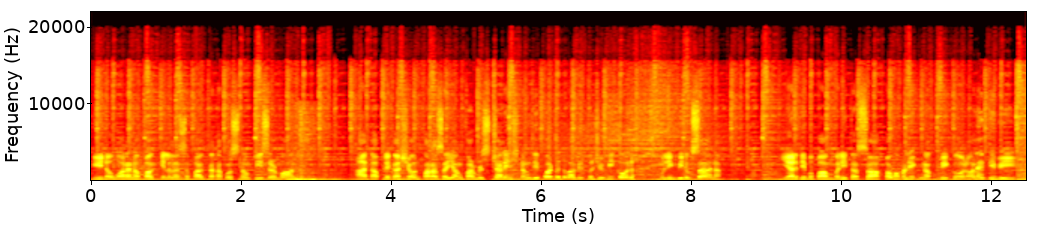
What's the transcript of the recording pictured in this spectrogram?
ginawaran ng pagkilala sa pagtatapos ng Peace Month. At aplikasyon para sa Young Farmers Challenge ng Department of Agriculture Bicol muling binuksan. Yan iba pa ang balita sa pababalik ng Bicol Online TV.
